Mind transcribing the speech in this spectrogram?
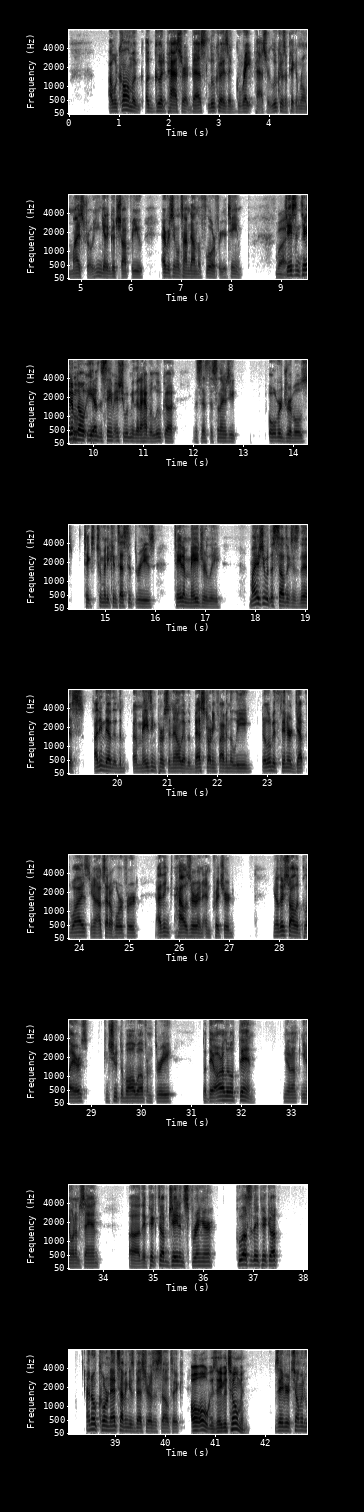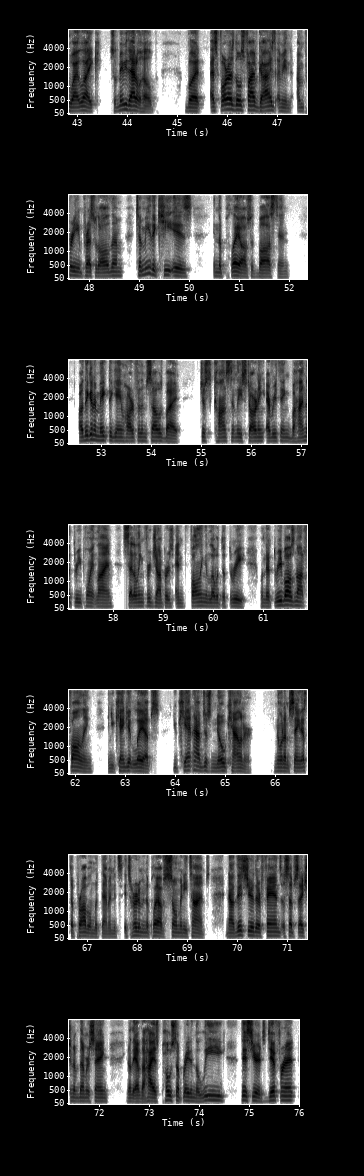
I would call him a, a good passer at best. Luka is a great passer. Luka is a pick and roll maestro. He can get a good shot for you every single time down the floor for your team. Right. Jayson Tatum, Well- though, he has the same issue with me that I have with Luka in the sense that sometimes he over dribbles, takes too many contested threes. Tatum majorly. My issue with the Celtics is this: I think they have the, the amazing personnel. They have the best starting five in the league. They're a little bit thinner depth wise, you know, outside of Horford. I think Hauser and, and Pritchard, you know, they're solid players, can shoot the ball well from three, but they are a little thin. You know, what I'm- you know what I'm saying? Uh, they picked up Jaden Springer. Who else did they pick up? I know Kornet's having his best year as a Celtic. Oh, oh, Xavier Tillman. Xavier Tillman, who I like. So maybe that'll help. But as far as those five guys, I mean, I'm pretty impressed with all of them. To me, the key is in the playoffs with Boston. Are they going to make the game hard for themselves by just constantly starting everything behind the three point line, settling for jumpers, and falling in love with the three? When their three ball's not falling and you can't get layups, you can't have just no counter. You know what I'm saying? That's the problem with them. And it's it's hurt them in the playoffs so many times. Now, this year, their fans, a subsection of them are saying, you know, they have the highest post up rate in the league. This year, it's different.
